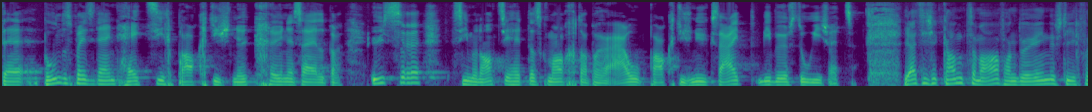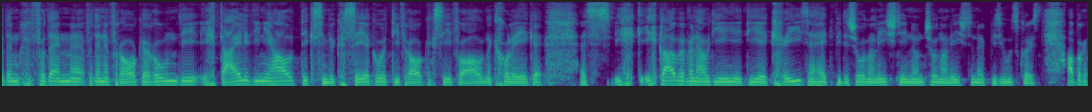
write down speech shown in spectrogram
Der Bundespräsident hat sich praktisch nicht können selber äußern. Simonazzi hat das gemacht, aber auch praktisch nichts gesagt. Wie würdest du einschätzen? Ja, es ist ganz am Anfang. Du erinnerst dich von dem, von dem, von diesen Fragerunde. Ich teile deine Haltung. Es sind wirklich sehr gute Fragen von allen Kollegen. Es, ich, ich glaube eben auch die, die Krise hat bei den Journalistinnen und Journalisten etwas ausgelöst. Aber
